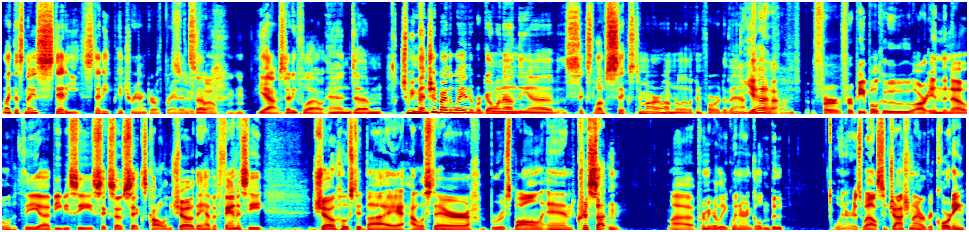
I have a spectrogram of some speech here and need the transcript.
Like this nice, steady, steady Patreon growth, Brandon. Steady so, flow. Mhm. yeah, steady flow. And um, should we mention, by the way, that we're going on the uh, Six Love Six tomorrow? I'm really looking forward to that. Yeah, for for people who are in the know, the uh, BBC 606 call-in show, they have a fantasy show hosted by Alistair Bruce Ball and Chris Sutton, uh, Premier League winner and Golden Boot winner as well. So Josh and I are recording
